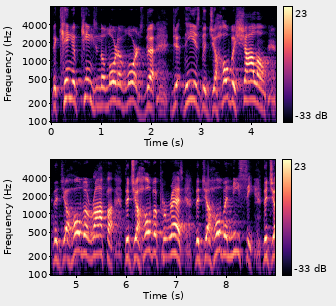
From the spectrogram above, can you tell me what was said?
the King of Kings and the Lord of Lords. The, he is the Jehovah Shalom, the Jehovah Rapha, the Jehovah Perez, the Jehovah Nisi, the Jehovah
